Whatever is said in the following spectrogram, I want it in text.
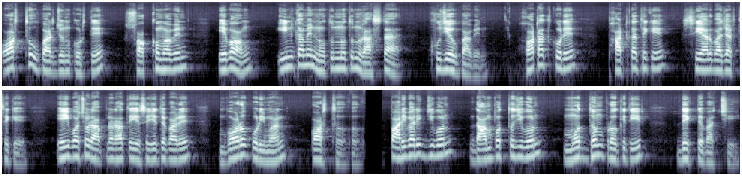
অর্থ উপার্জন করতে সক্ষম হবেন এবং ইনকামের নতুন নতুন রাস্তা খুঁজেও পাবেন। হঠাৎ করে ফাটকা থেকে, শেয়ার বাজার থেকে এই বছর আপনার হাতে এসে যেতে পারে বড় পরিমাণ অর্থ। পারিবারিক জীবন, দাম্পত্য জীবন, মধ্যম প্রকৃতির দেখতে পাচ্ছি।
